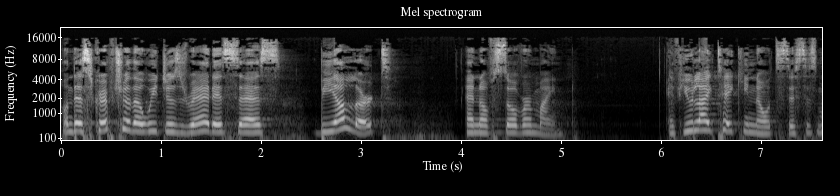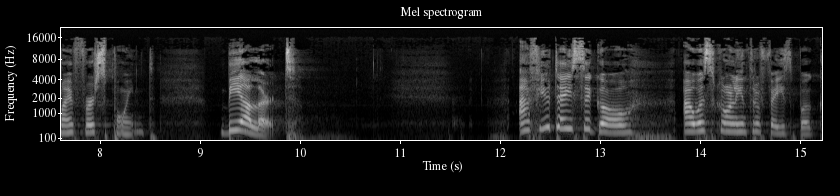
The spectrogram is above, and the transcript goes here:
On the scripture that we just read, it says, Be alert and of sober mind. If you like taking notes, this is my first point. Be alert. A few days ago, I was scrolling through Facebook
